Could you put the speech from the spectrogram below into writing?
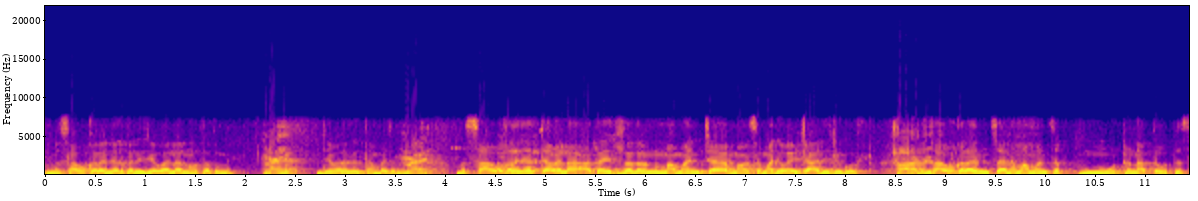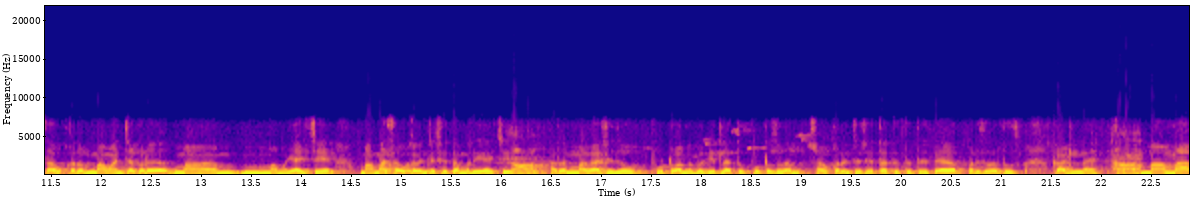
मग सावकारांच्यात कधी जेवायला नव्हता तुम्ही? नाही. जेवायला कधी थांबायचं नाही? मग सावकाराच्या त्यावेळेला आता हे साधारण मामांच्या मा- समाधी व्हायच्या आधीची गोष्ट. हा. सावकारांचं आणि मामांचं मोठं नातं होतं. सावकार मामांच्याकडं मा यायचे मामा सावकारांच्या शेतामध्ये यायचे. आता मगाशी जो फोटो आम्ही बघितला तो फोटो सुद्धा सावकारांच्या शेतात तिथं ते त्या परिसरातच काढलेला. आहे. मामा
